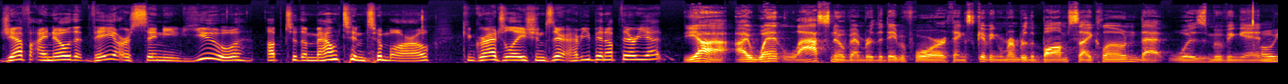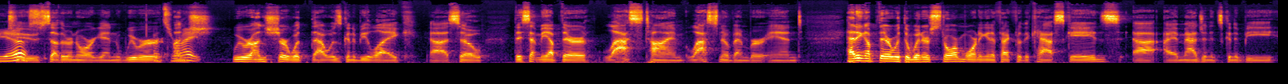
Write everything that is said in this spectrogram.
Jeff, I know that they are sending you up to the mountain tomorrow. Congratulations there. Have you been up there yet? Yeah, I went last November, the day before Thanksgiving. Remember the bomb cyclone that was moving in Oh, to yes. southern Oregon? We were That's right. we were unsure what that was going to be like. Uh, so they sent me up there last time, last November, and heading up there with the winter storm warning in effect for the Cascades. Uh, I imagine it's going to be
